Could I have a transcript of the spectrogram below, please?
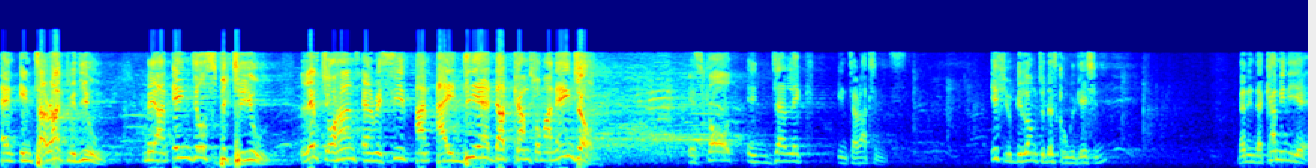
and interact with you. May an angel speak to you. Lift your hands and receive an idea that comes from an angel. It's called angelic interactions. If you belong to this congregation, then in the coming year,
